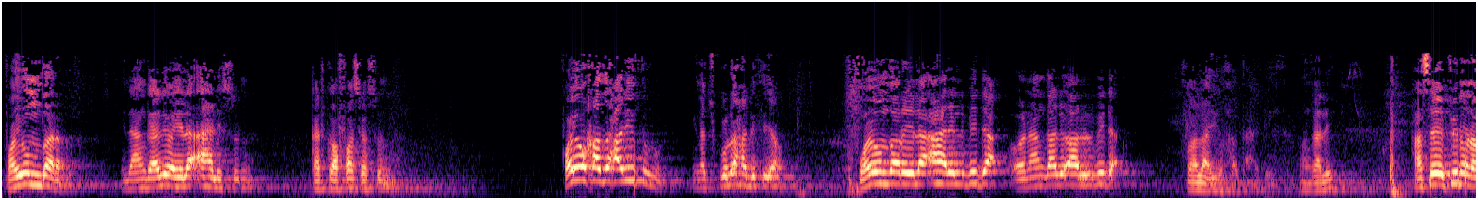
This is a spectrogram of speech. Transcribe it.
Fayundar inaangaliwa ila ahli sunna katika wafasi wa sunna. Fayukhadhu hadithuhum inachukuliwa hadithi yao وينظر إلى أهل البدع وأنا وننقل أهل البدع؟ فلا يؤخذ حديث انقل هسه فينا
